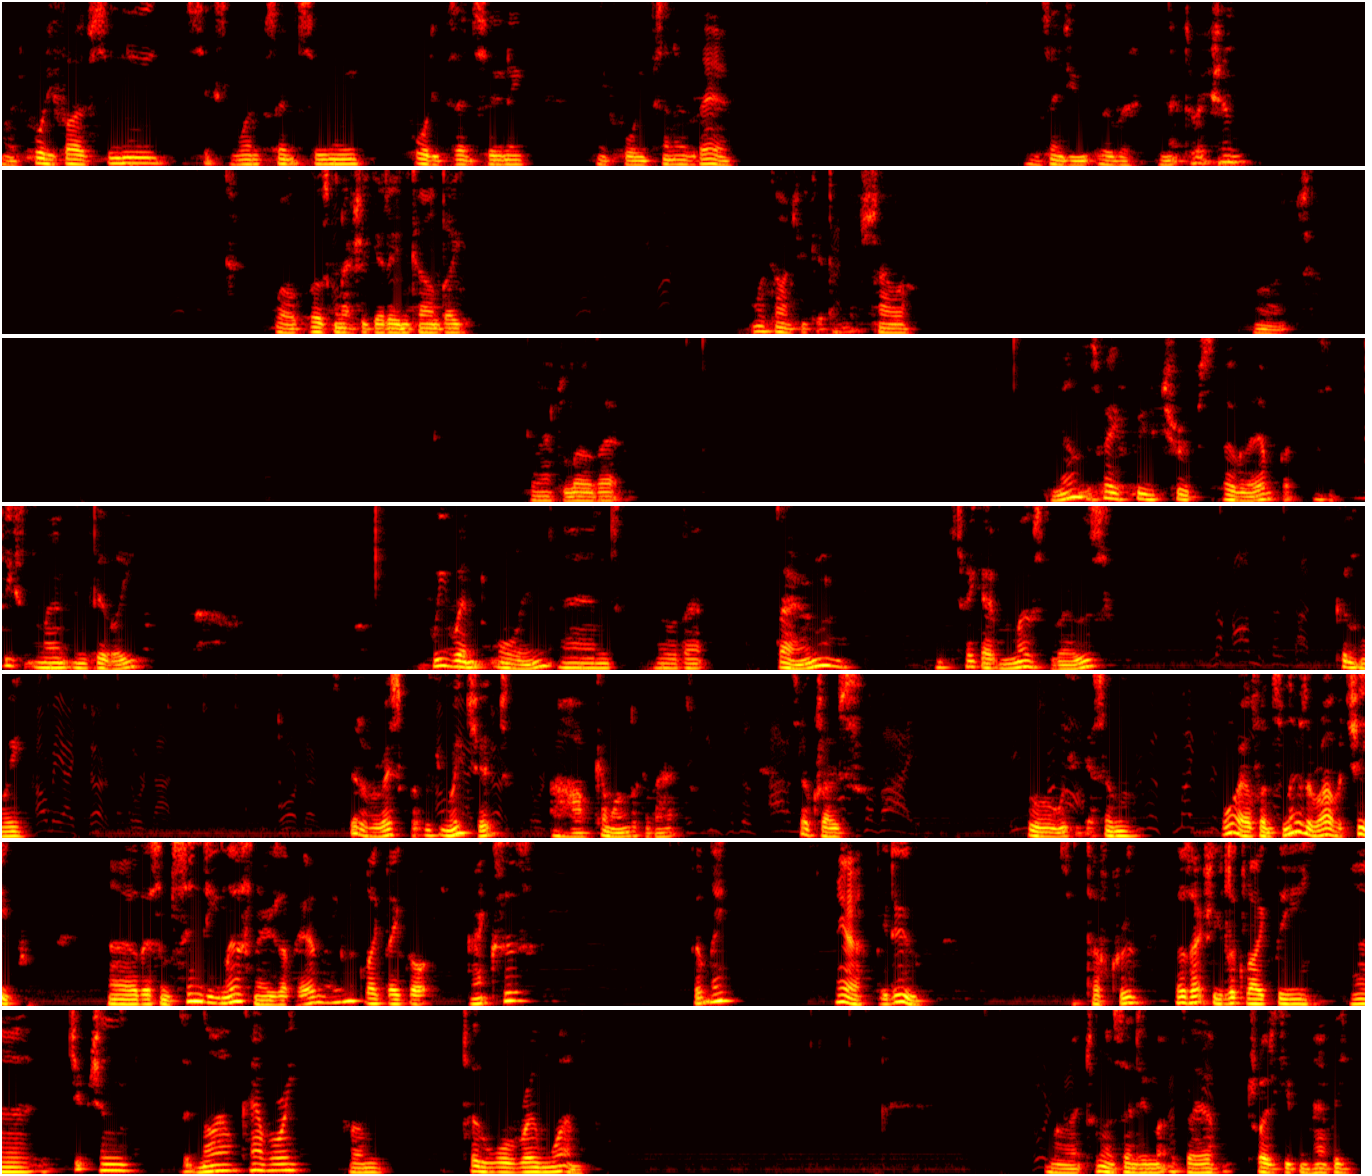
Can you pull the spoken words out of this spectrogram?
Right, 45 Sunni, 61% Sunni, 40% Sunni, and 40% over there. I'll send you over in that direction. Well, those can actually get in, can't they? Why can't you get to the tower? Right. Gonna have to lower that. No, there's very few troops over there, but there's a decent amount in Dili. We went all in and lower that down, take out most of those, couldn't we? It's a bit of a risk, but we can reach it. Ah, oh, come on, look at that. So close. Ooh, we could get some war elephants, and those are rather cheap. Uh, there's some Sindhi mercenaries up here, and they look like they've got axes. Don't they? Yeah, they do. It's a tough crew. Those actually look like the uh, Egyptian, is it Nile cavalry from Total War Rome 1. Right, I'm going to send him up there, try to keep him happy.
